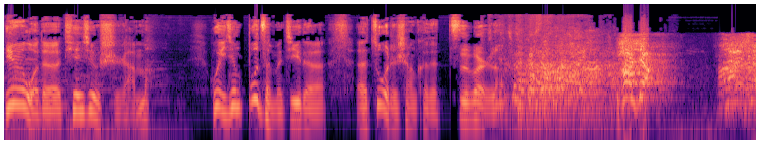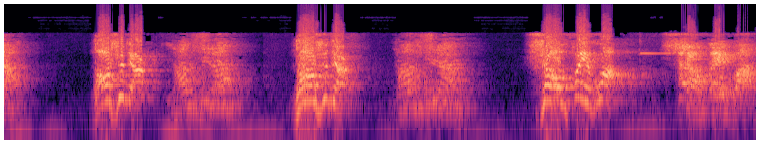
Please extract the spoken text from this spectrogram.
因为我的天性使然嘛，我已经不怎么记得呃坐着上课的滋味了。趴下，趴下，老实点儿，老实点儿，老实点儿，老实点儿，少废话，少废话。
